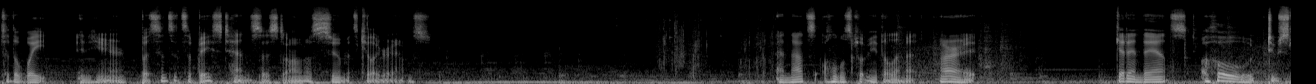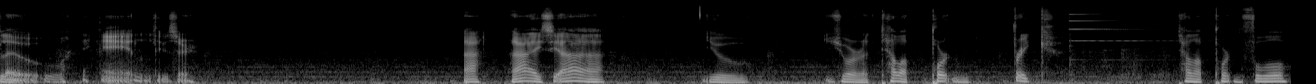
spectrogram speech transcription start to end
to the weight in here, but since it's a base 10 system, I'm gonna assume it's kilograms. And that's almost put me at the limit. Alright. Get in, Danse. Oh, too slow. Hey, loser. Ah, ah, I see. Ah. You. You're a teleporting freak. Teleporting fool.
